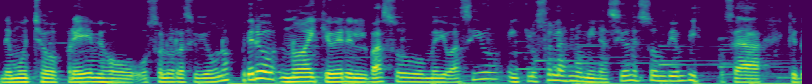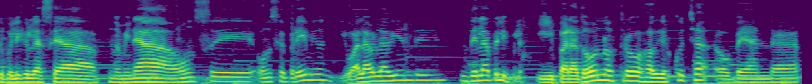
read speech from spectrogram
de muchos premios o, solo recibió uno, pero no hay que ver el vaso medio vacío, incluso las nominaciones son bien vistas, o sea, que tu película sea nominada a 11, 11 premios, igual habla bien de, de la película. Y para todos nuestros audioscuchas, o veanla,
